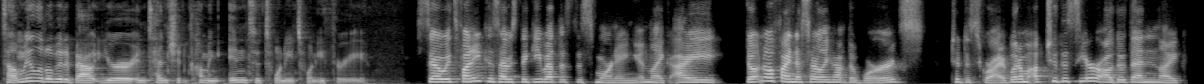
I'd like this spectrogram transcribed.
Tell me a little bit about your intention coming into 2023 so it's funny because I was thinking about this this morning and like I don't know if I necessarily have the words to describe what I'm up to this year other than like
